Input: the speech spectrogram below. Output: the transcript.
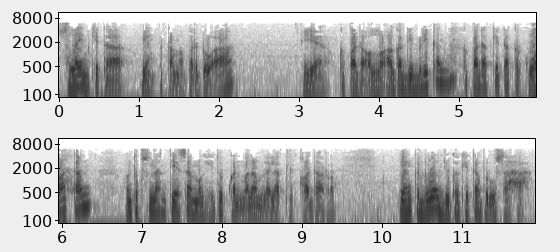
selain kita yang pertama berdoa ya kepada Allah agar diberikan kepada kita kekuatan untuk senantiasa menghidupkan malam Lailatul Qadar. Yang kedua juga kita berusaha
